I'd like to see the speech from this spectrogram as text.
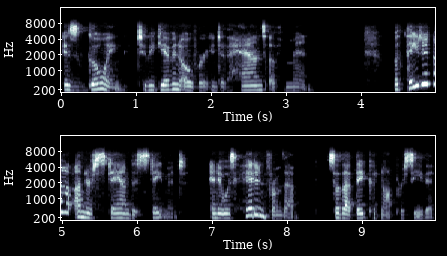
is going to be given over into the hands of men. But they did not understand this statement, and it was hidden from them so that they could not perceive it.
